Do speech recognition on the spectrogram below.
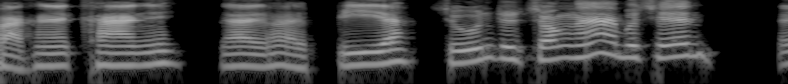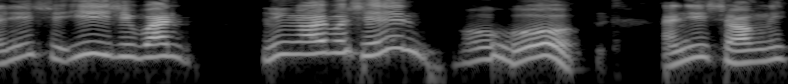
ฝากธนาคารนี่ได้เท่าไหร่ปีละศูนย์จุดสองห้าเปอร์เซ็นต์อันนี้ยี่สิบวันหนึ่งร้อยเปอร์เซ็นต์โอ้โหอันที่สองนี่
